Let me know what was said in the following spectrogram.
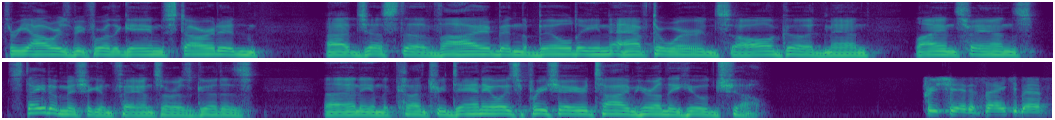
three hours before the game started uh, just the vibe in the building afterwards, all good, man. Lions fans, state of Michigan fans are as good as uh, any in the country. Danny, always appreciate your time here on the Huge Show. Appreciate it. Thank you, man.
